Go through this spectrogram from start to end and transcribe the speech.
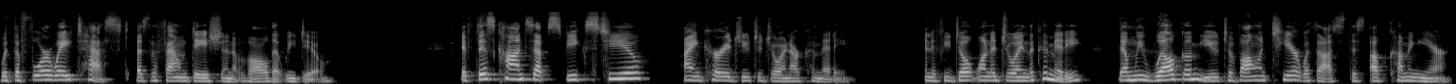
with the four way test as the foundation of all that we do. If this concept speaks to you, I encourage you to join our committee. And if you don't want to join the committee, then we welcome you to volunteer with us this upcoming year,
